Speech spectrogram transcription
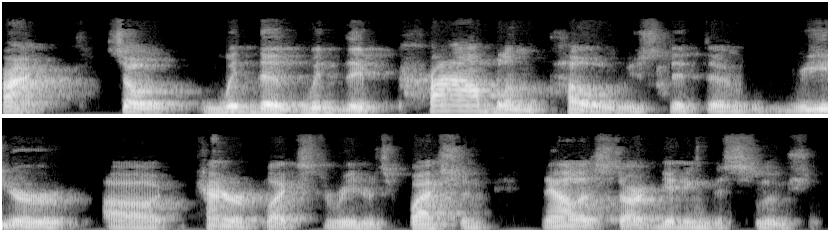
All right. So with the with the problem posed that the reader uh, kind of reflects the reader's question, now let's start getting the solutions,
